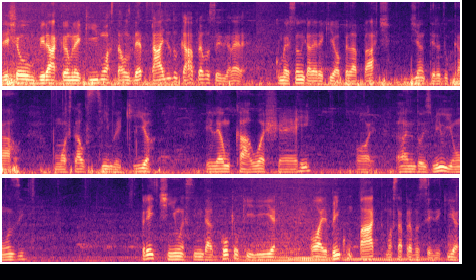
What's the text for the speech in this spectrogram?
Deixa eu virar a câmera aqui e mostrar os detalhes do carro para vocês, galera. Começando, galera, aqui, ó, pela parte dianteira do carro. Vou mostrar o símbolo aqui, ó. Ele é um Caoa Sherry. Olha, ano 2011. Pretinho, assim, da cor que eu queria. Olha, bem compacto. Vou mostrar pra vocês aqui, ó.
